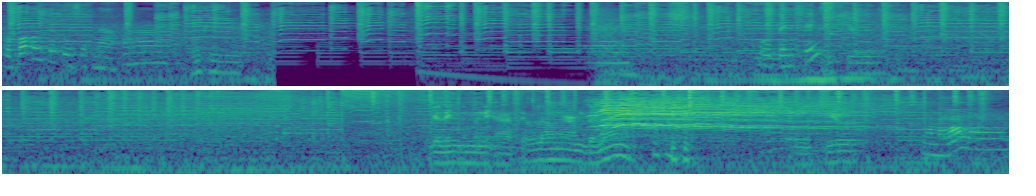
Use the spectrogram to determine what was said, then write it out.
Ko po kung tutusok na ako ha. Okay. And open face. Thank you. Galing naman ni ate. Wala akong naramdaman. Thank you. Na malalim.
